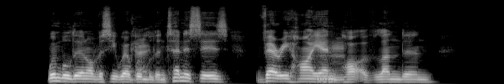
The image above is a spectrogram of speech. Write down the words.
Wimbledon, obviously, where Okay. Wimbledon tennis is, very high end Mhm. part of London,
